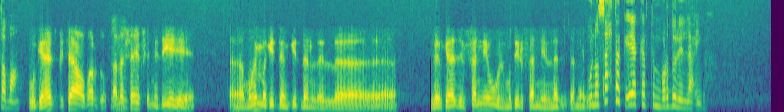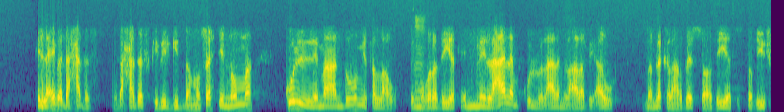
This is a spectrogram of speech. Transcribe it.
طبعا والجهاز بتاعه برضه فأنا مم. شايف إن دي آه، مهمة جدا جدا لل آه، للجهاز الفني والمدير الفني لنادي الزمالك ونصيحتك إيه يا كابتن برضه للعيبة؟ اللعيبة ده حدث وده حدث كبير جدا نصيحتي إن هم كل ما عندهم يطلعوه في. المباراة ديت إن العالم كله العالم العربي أو المملكة العربية السعودية تستضيف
